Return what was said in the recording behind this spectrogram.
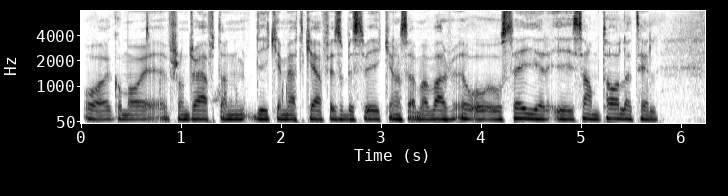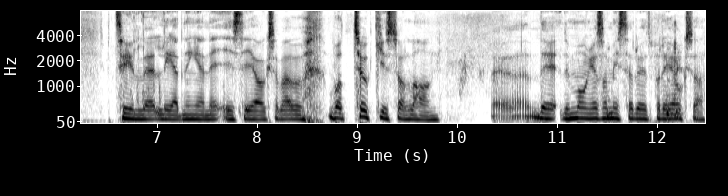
och kommer eh, från draften, DK Metcalf är så besviken och, så här, var, och, och, säger i samtalet till, till ledningen i Seahawks, what took you so long? Eh, det, det är många som missade ut på det också.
